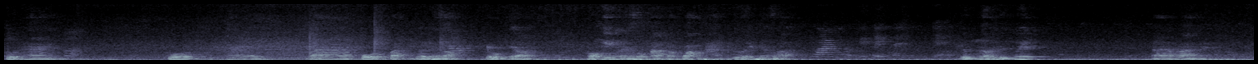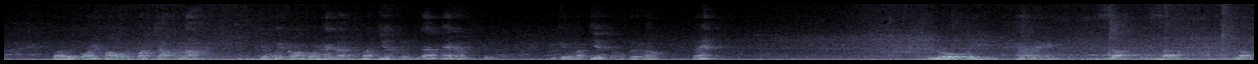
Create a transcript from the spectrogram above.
bốn hai. Bốn, hai, ba, bốn. Bắt người thấy không đúng rồi có nghĩa là số năm là quăng hẳn người ra không đứng rồi đứng nguyên à và lại này bởi vì coi mẫu nó quan trọng lắm. Chứ không phải coi một, hai lần bắt trước mình ra ngay đâu. Cái kiểu bắt trước không được đâu này lồi hai, rộng rộng rộng.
